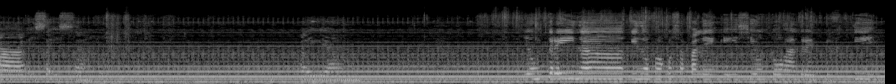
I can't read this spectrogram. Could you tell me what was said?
pa isa-isa. Ayan. Yung tray na kinuha ko sa palengke is yung 250.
